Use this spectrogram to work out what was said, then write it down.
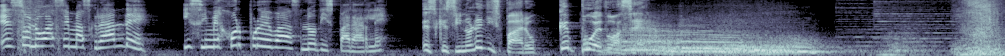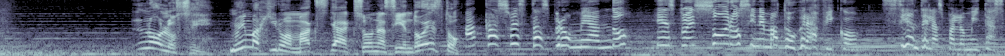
eso lo hace más grande. ¿Y si mejor pruebas no dispararle? Es que si no le disparo, ¿qué puedo hacer? No lo sé. No imagino a Max Jackson haciendo esto. ¿Acaso estás bromeando? Esto es oro cinematográfico. Siente las palomitas,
